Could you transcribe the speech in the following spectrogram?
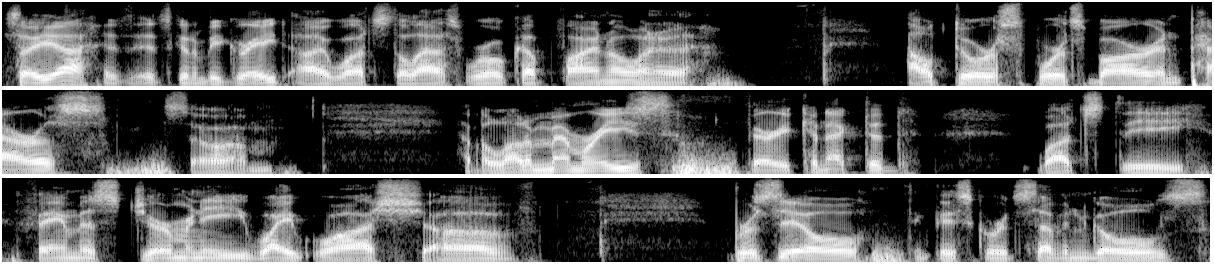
so, yeah, it's, it's going to be great. I watched the last World Cup final in an outdoor sports bar in Paris. So, um, have a lot of memories. Very connected. Watched the famous Germany whitewash of Brazil. I think they scored seven goals,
